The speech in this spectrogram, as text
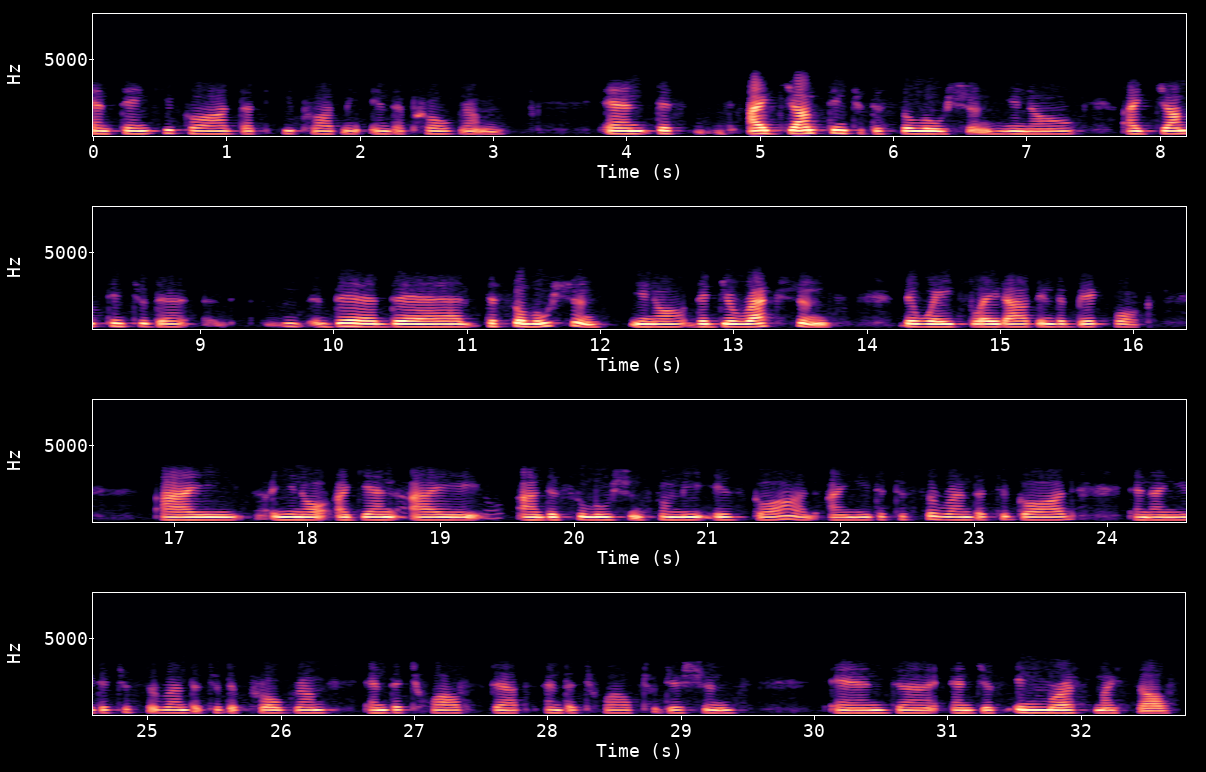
And thank you, God, that He brought me in the program. And this, I jumped into the solution. You know, I jumped into the the the the solution, you know, the directions, the way it's laid out in the big book. I, you know, again, I uh, the solution for me is God. I needed to surrender to God, and I needed to surrender to the program and the 12 steps and the 12 traditions, and uh, and just immerse myself.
